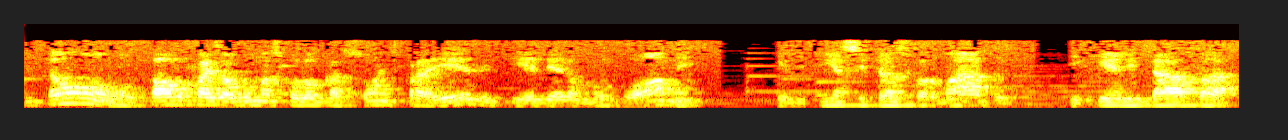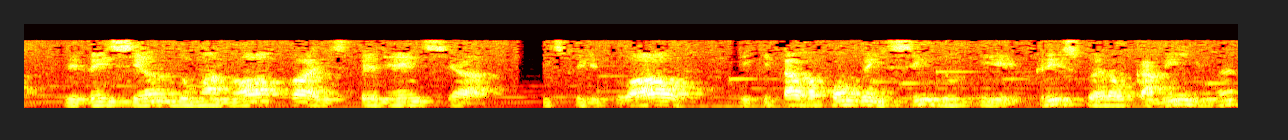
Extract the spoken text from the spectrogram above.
Então, Paulo faz algumas colocações para ele, que ele era um novo homem, ele tinha se transformado e que ele estava vivenciando uma nova experiência espiritual e que estava convencido que Cristo era o caminho, né?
